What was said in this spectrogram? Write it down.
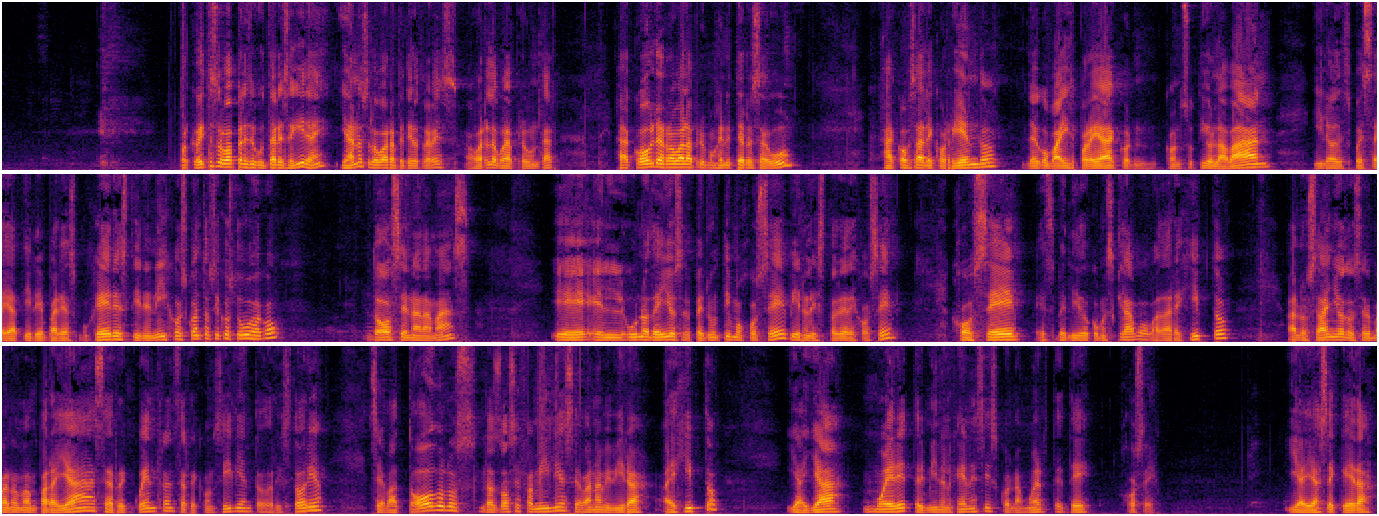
Porque ahorita se lo va a preguntar enseguida, ¿eh? Ya no se lo voy a repetir otra vez. Ahora le voy a preguntar. Jacob le roba la primogenitura a Esaú. Jacob sale corriendo. Luego va a ir por allá con, con su tío Labán. Y luego después allá tiene varias mujeres, tienen hijos. ¿Cuántos hijos tuvo Jacob? Doce nada más. Eh, el, uno de ellos, el penúltimo, José, viene la historia de José. José es vendido como esclavo, va a dar a Egipto. A los años los hermanos van para allá, se reencuentran, se reconcilian, toda la historia. Se va todas las doce familias, se van a vivir a, a Egipto. Y allá muere, termina el Génesis con la muerte de José. Y allá se queda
